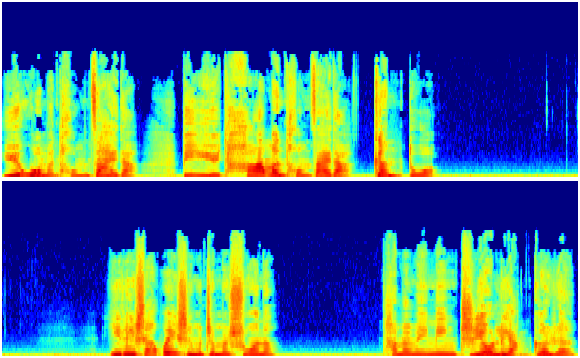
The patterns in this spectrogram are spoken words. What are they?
与我们同在的比与他们同在的更多。”伊丽莎为什么这么说呢？他们明明只有两个人，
